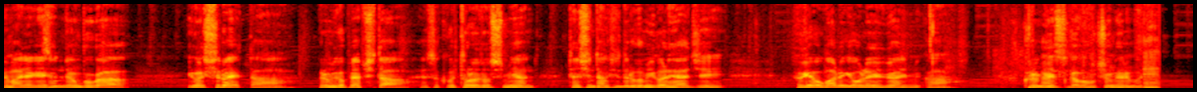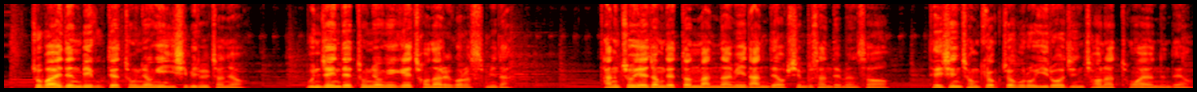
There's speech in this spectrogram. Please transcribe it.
만약에 현 정부가 이걸 싫어했다. 그럼 이거 뺍시다 해서 그걸 들어줬으면 대신 당신들은 그럼 이걸 해야지. 그게 오가는 게 원래 외교 아닙니까? 그런 게 있을까 봐 걱정되는 거죠. 예. 조 바이든 미국 대통령이 21일 저녁 문재인 대통령에게 전화를 걸었습니다. 당초 예정됐던 만남이 난데없이 무산되면서 대신 전격적으로 이루어진 전화 통화였는데요.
